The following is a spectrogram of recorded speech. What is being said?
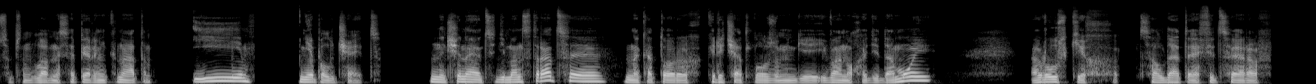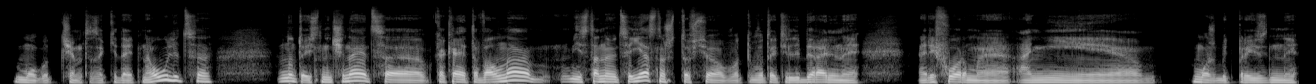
собственно, главный соперник НАТО. И не получается. Начинаются демонстрации, на которых кричат лозунги «Иван, уходи домой», русских солдат и офицеров могут чем-то закидать на улице. Ну, то есть начинается какая-то волна, и становится ясно, что все, вот, вот эти либеральные реформы, они, может быть, произведены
